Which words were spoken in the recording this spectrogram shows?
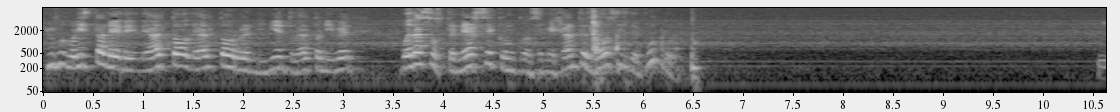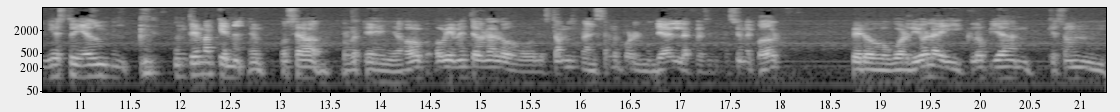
que un futbolista de, alto, de alto rendimiento, de alto nivel, pueda sostenerse con, con semejantes dosis de fútbol? Y esto ya es un, tema que, eh, o sea, eh, obviamente ahora lo, estamos analizando por el Mundial y la clasificación de Ecuador, pero Guardiola y Klopp ya, que son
